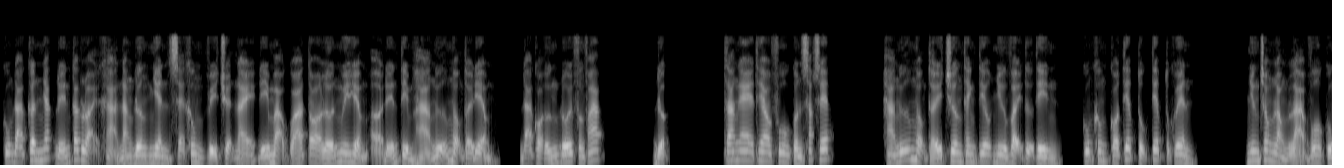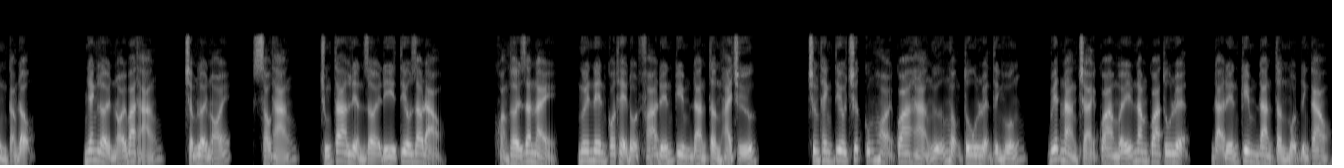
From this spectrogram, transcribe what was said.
cũng đã cân nhắc đến các loại khả năng đương nhiên sẽ không vì chuyện này đi mạo quá to lớn nguy hiểm ở đến tìm hà ngữ mộng thời điểm, đã có ứng đối phương pháp. Được, ta nghe theo phu quân sắp xếp. Hà ngữ mộng thấy trương thanh tiêu như vậy tự tin, cũng không có tiếp tục tiếp tục khuyên. Nhưng trong lòng là vô cùng cảm động. Nhanh lời nói ba tháng, chậm lời nói, sáu tháng, chúng ta liền rời đi tiêu giao đảo khoảng thời gian này, ngươi nên có thể đột phá đến kim đan tầng hai chứ? Trương thanh tiêu trước cũng hỏi qua hà ngữ mộng tu luyện tình huống, biết nàng trải qua mấy năm qua tu luyện, đã đến kim đan tầng một đỉnh cao.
